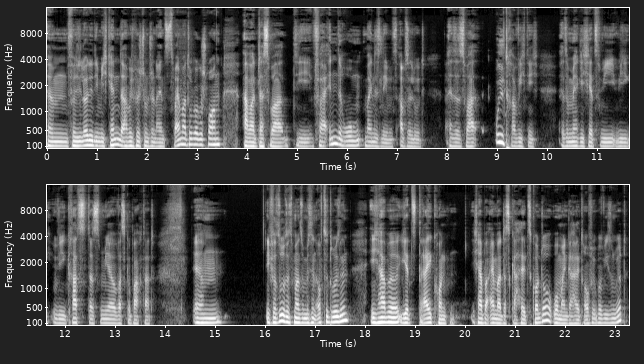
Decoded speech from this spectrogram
Ähm, für die Leute, die mich kennen, da habe ich bestimmt schon eins, zweimal drüber gesprochen, aber das war die Veränderung meines Lebens, absolut. Also es war ultra wichtig. Also merke ich jetzt, wie, wie, wie krass das mir was gebracht hat. Ähm, ich versuche das mal so ein bisschen aufzudröseln. Ich habe jetzt drei Konten. Ich habe einmal das Gehaltskonto, wo mein Gehalt drauf überwiesen wird.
